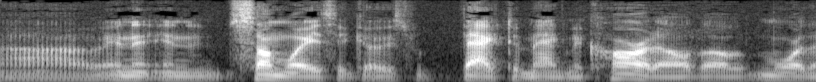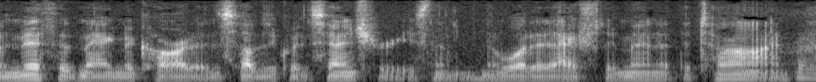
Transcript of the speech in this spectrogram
Uh, in, in some ways, it goes back to Magna Carta, although more the myth of Magna Carta in subsequent centuries than, than what it actually meant at the time. Right.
